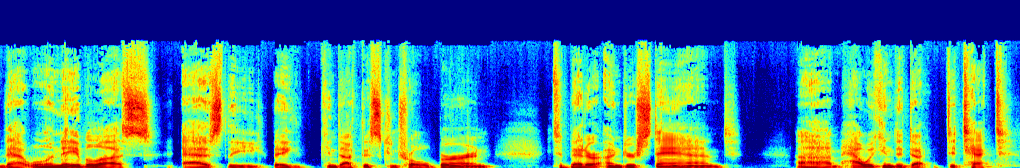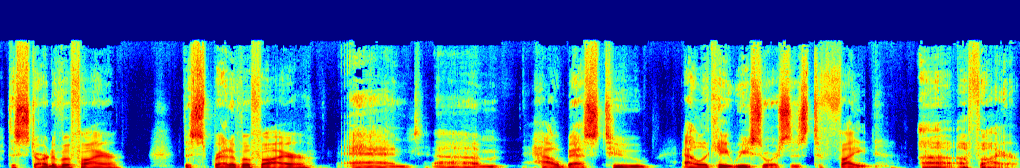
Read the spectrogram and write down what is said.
that will enable us as the they conduct this control burn to better understand um, how we can de- detect the start of a fire, the spread of a fire, and um, how best to allocate resources to fight uh, a fire.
